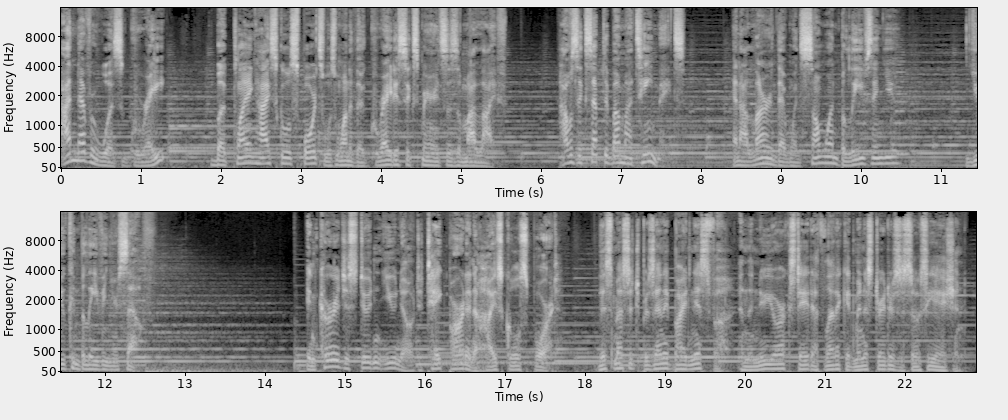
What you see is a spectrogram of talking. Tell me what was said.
I never was great, but playing high school sports was one of the greatest experiences of my life. I was accepted by my teammates, and I learned that when someone believes in you, you can believe in yourself. Encourage a student you know to take part in a high school sport. This message presented by NYSSFA and the New York State Athletic Administrators Association.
